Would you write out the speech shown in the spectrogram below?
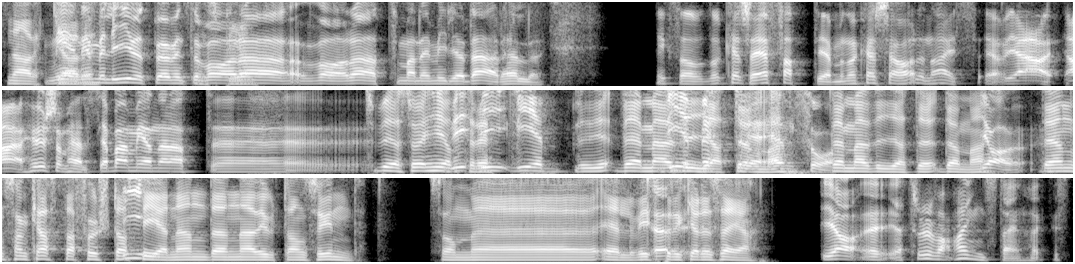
knarkar. meningen med livet behöver inte vara, vara att man är miljardär heller. Liksom, de kanske är fattiga, men de kanske har det nice. Ja, ja, hur som helst, jag bara menar att eh, Tobias, du har helt vi, rätt. vi, vi är, Vi- Vem är vi vi, är att bättre döma? än så. Vem är vi att dö- döma? Ja, Den som kastar första Vi- stenen, den är utan synd. Som eh, Elvis Ja, brukade säga. Ja, eh, jag tror det var Einstein faktiskt.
